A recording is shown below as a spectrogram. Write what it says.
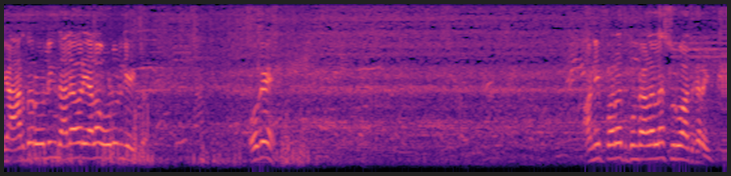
हे अर्ध रोलिंग झाल्यावर याला ओढून घ्यायचं. ओके आणि परत गुंडाळायला सुरुवात करायची.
